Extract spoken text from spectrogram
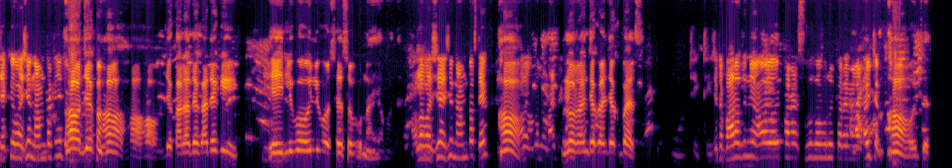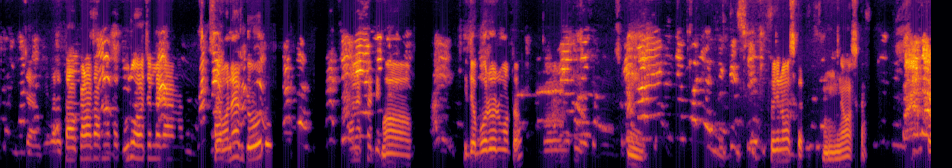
যে কেউ আছে নামটা নিয়ে হ্যাঁ যে হ্যাঁ হ্যাঁ হ্যাঁ যে কারা দেখা দেখি এই লিব ওই লিব সেসব নাই আমাদের। ভালোবাসি আছে নামটা দেখ। হ্যাঁ লড়াই দেখা। যাক ব্যাস। ঠিক ঠিক যেটা বারো দিনে হয় ওই পারে সুবাবুর ওই পারে মেলা হইতে হ্যাঁ ওইটা তাও কাড়াটা আপনার তো দূরও হচ্ছে লেগা। সে অনেক দূর। অনেকটা হ্যাঁ এটা বড়োর মতো। মতো। নমস্কার। হুম, নমস্কার। তো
